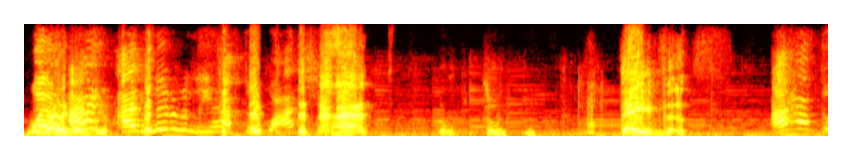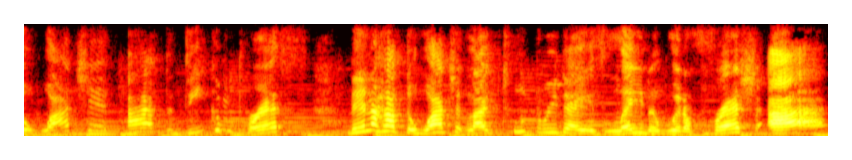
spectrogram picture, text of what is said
Well, go I, I literally have to watch it. to, to Davis. I have to watch it. I have to decompress. Then I have to watch it like two, three days later with a fresh eye.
